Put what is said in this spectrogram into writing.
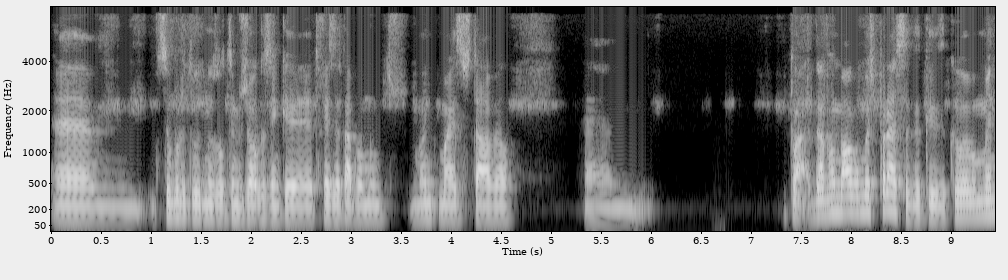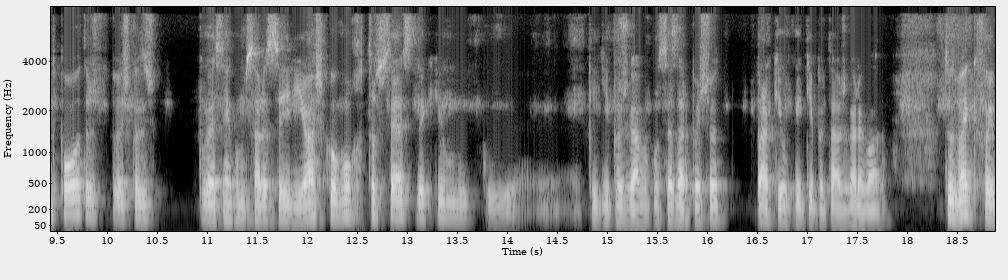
um, sobretudo nos últimos jogos em que a defesa estava muito, muito mais estável. Um, dava-me alguma esperança de que, de que um momento para outro as coisas pudessem começar a sair. E eu acho que houve um retrocesso daquilo que, que a equipa jogava com o César Peixoto para aquilo que a equipa está a jogar agora. Tudo bem que foi,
